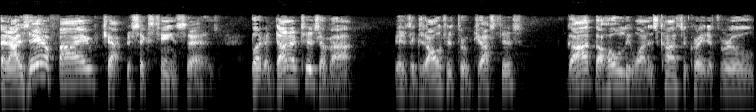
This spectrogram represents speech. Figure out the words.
And Isaiah 5, chapter 16 says, But Adonijah is exalted through justice. God the Holy One is consecrated through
